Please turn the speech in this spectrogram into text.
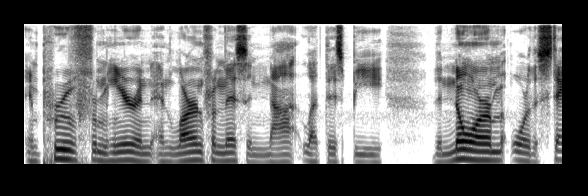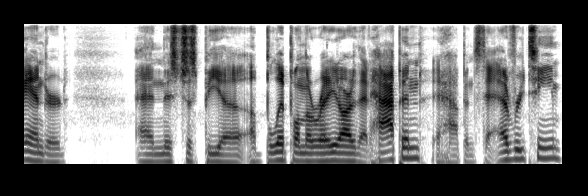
improve from here and, and learn from this and not let this be the norm or the standard and this just be a, a blip on the radar that happened. It happens to every team.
